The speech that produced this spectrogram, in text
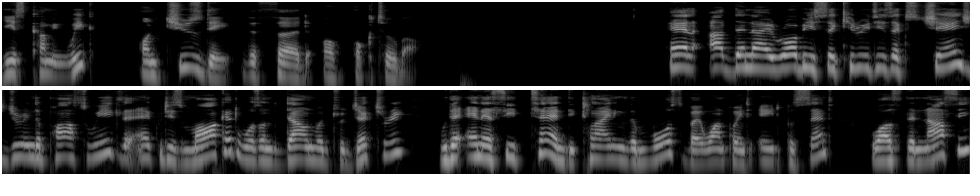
this coming week on Tuesday, the 3rd of October. And at the Nairobi Securities Exchange during the past week, the equities market was on the downward trajectory with the NSE 10 declining the most by 1.8%, whilst the NASI,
